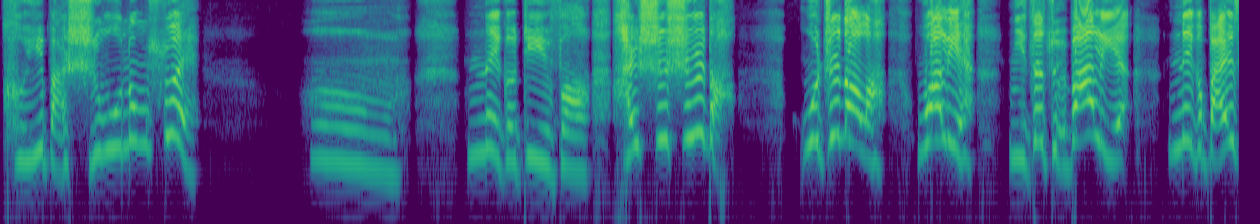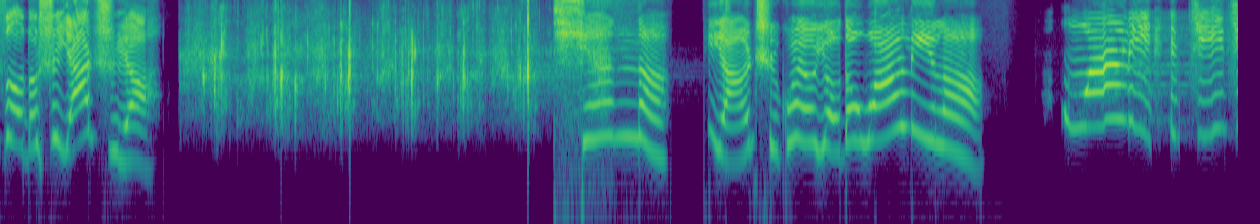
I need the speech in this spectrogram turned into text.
可以把食物弄碎。嗯，那个地方还湿湿的。我知道了，瓦里，你在嘴巴里，那个白色的是牙齿呀。天哪，牙齿快要咬到瓦里了！瓦里，琪琪，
